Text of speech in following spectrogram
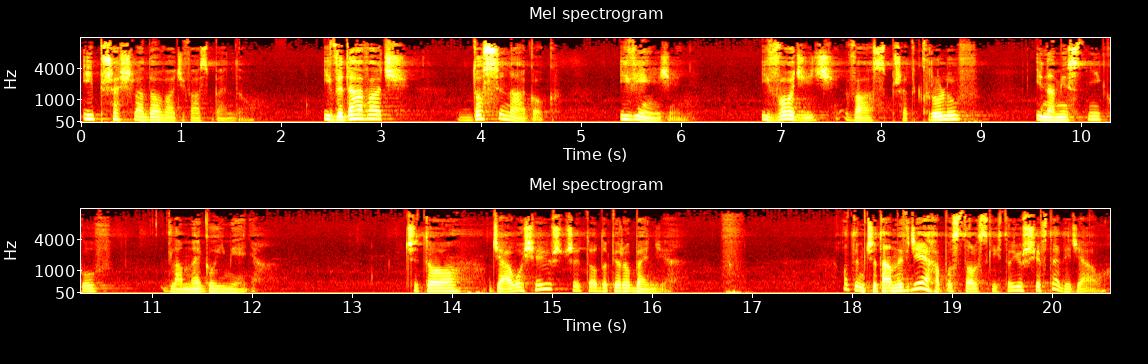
i prześladować was będą i wydawać do synagog i więzień i wodzić was przed królów i namiestników dla mego imienia. Czy to działo się już, czy to dopiero będzie? O tym czytamy w dziejach apostolskich, to już się wtedy działo.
